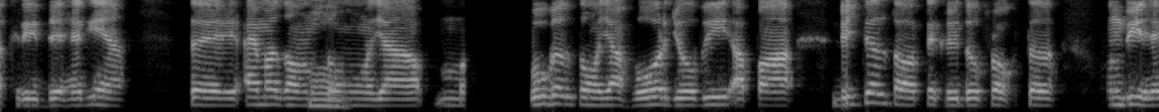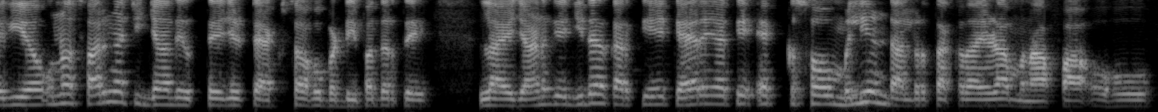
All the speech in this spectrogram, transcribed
ਖਰੀਦਦੇ ਹੈਗੇ ਆ ਤੇ Amazon। ਤੋਂ ਜਾਂ Google ਤੋਂ ਜਾਂ ਹੋਰ ਜੋ ਵੀ ਆਪਾਂ ਡਿਜੀਟਲ ਤੌਰ ਤੇ ਖਰੀਦੋ ਫਰੋਖਤ ਹੁੰਦੀ ਹੈਗੀ ਆ ਉਹਨਾਂ ਸਾਰੀਆਂ ਚੀਜ਼ਾਂ ਦੇ ਉੱਤੇ ਜਿਹੜੇ ਟੈਕਸ ਆ ਉਹ ਵੱਡੀ ਪੱਧਰ ਤੇ ਲਾਏ ਜਾਣਗੇ ਜਿਹਦਾ ਕਰਕੇ ਇਹ ਕਹਿ ਰਹੇ ਕਿ 100 ਮਿਲੀਅਨ ਡਾਲਰ ਤੱਕ ਦਾ ਜਿਹੜਾ ਮੁਨਾਫਾ ਉਹ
